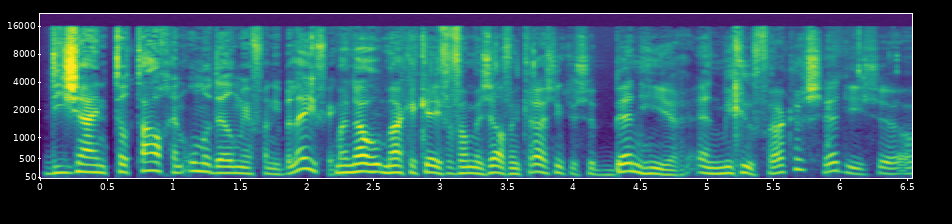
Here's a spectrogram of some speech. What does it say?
die zijn totaal geen onderdeel meer van die beleving. Maar nou maak ik even van mezelf een kruising tussen Ben hier en Michiel Frakkers. Hè, die is eh,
